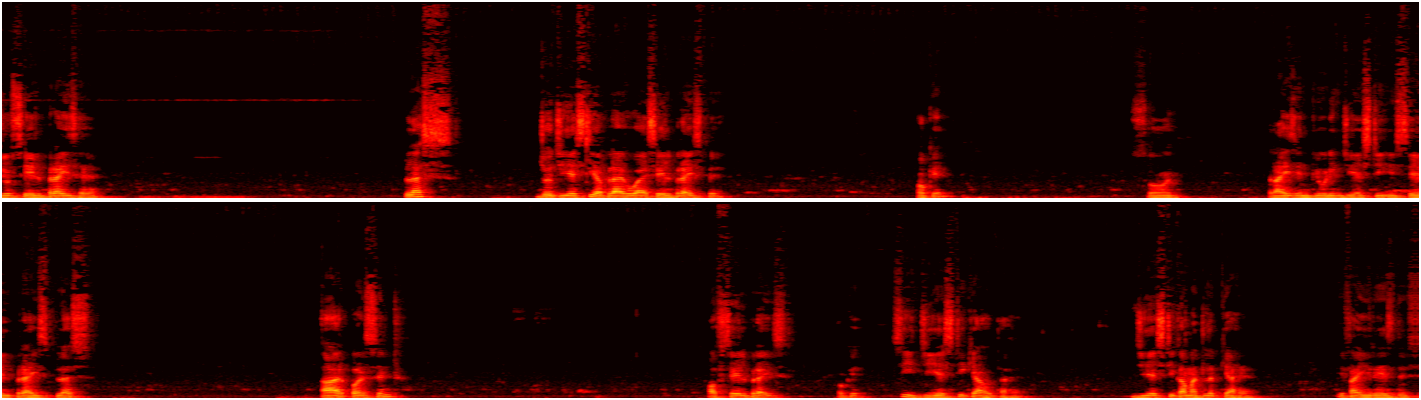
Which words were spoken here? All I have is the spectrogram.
जो सेल प्राइस है प्लस जो जीएसटी अप्लाई हुआ है सेल प्राइस पे। Okay so price including GST is sale price plus R percent of sale price okay C GST क्या होता है? जीएसटी का मतलब क्या है? I erase this,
